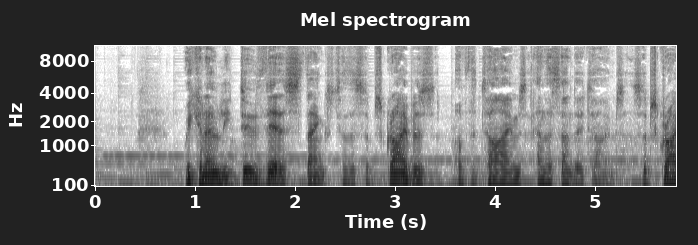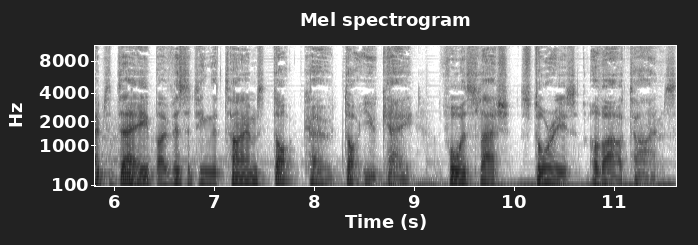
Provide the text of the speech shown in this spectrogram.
We can only do this thanks to the subscribers of The Times and The Sunday Times. Subscribe today by visiting thetimes.co.uk forward slash stories of our times.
